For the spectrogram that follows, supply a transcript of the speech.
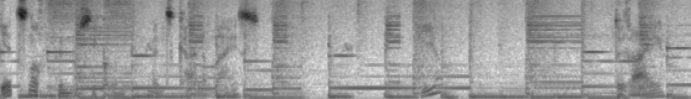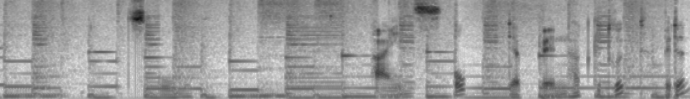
jetzt noch 5 Sekunden, wenn es keiner weiß. 4, 3, 2, 1. Oh, der Ben hat gedrückt. Bitte?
